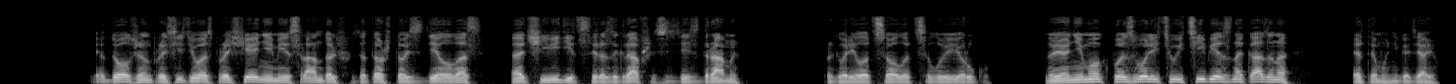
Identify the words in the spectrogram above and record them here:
— Я должен просить у вас прощения, мисс Рандольф, за то, что сделал вас очевидицей разыгравшейся здесь драмы, — проговорила Цола, целуя ее руку. — Но я не мог позволить уйти безнаказанно этому негодяю.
